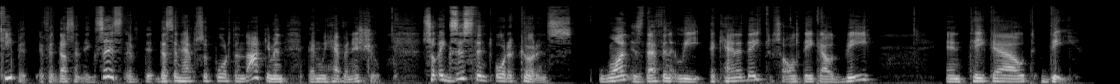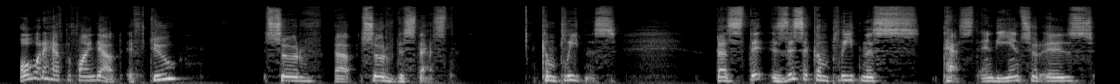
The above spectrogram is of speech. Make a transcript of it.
keep it. If it doesn't exist, if it doesn't have support and document, then we have an issue. So existence or occurrence. One is definitely a candidate. So I'll take out B and take out D. All what I have to find out if two serve uh, serve this test. Completeness. Does th is this a completeness test? And the answer is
